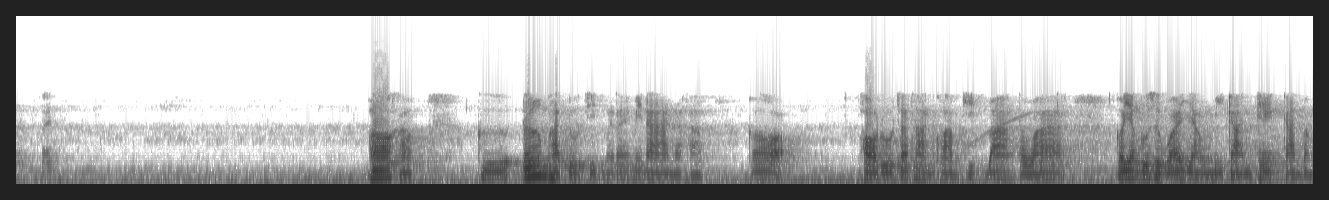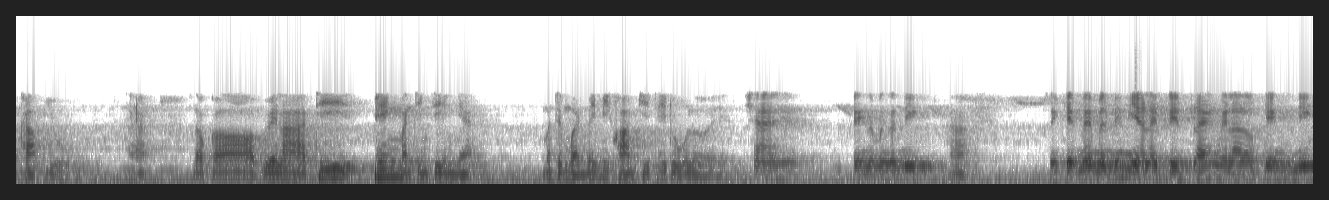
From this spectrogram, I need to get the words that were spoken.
ต่อไปพ่อครับ คือเริ่มหัดดูจิตมาได้ไม่นานนะครับ ก็พอรู้จะทันความคิดบ้าง แต่ว่าก็ยังรู้สึกว่ายังมีการเพ่งการบังคับอยู่นะฮะแล้วก็เวลาที่เพ่งมันจริง ๆ เนี่ย มันจะเหมือนไม่มีความคิดให้ดูเลย ใช่ เพ่งแล้วมันก็นิ่งฮะสังเกตไหมมันไม่มีอะไรเปลี่ยนแปลงเวลาเราเพ่งมันนิ่ง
